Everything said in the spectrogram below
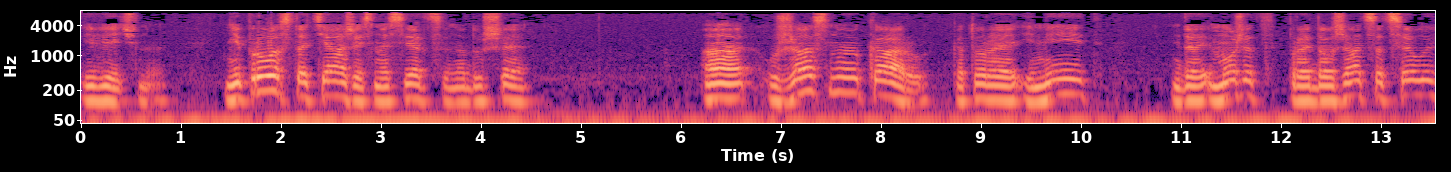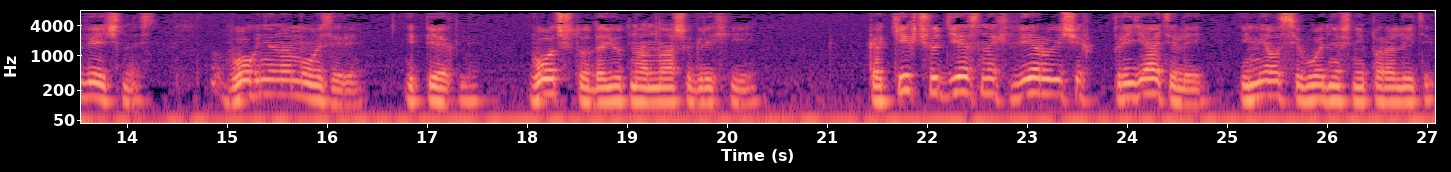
и вечную. Не просто тяжесть на сердце, на душе, а ужасную кару, которая имеет, да может продолжаться целую вечность в огненном озере и пекле. Вот что дают нам наши грехи. Каких чудесных верующих приятелей имел сегодняшний паралитик.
